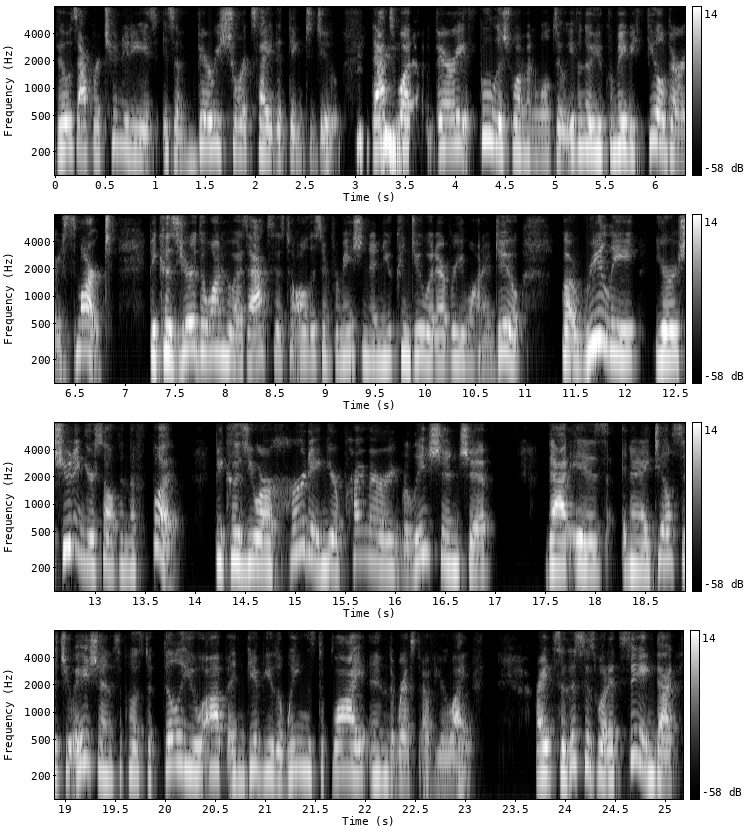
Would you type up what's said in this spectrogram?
those opportunities is a very short sighted thing to do. That's what a very foolish woman will do, even though you can maybe feel very smart because you're the one who has access to all this information and you can do whatever you want to do. But really, you're shooting yourself in the foot because you are hurting your primary relationship that is in an ideal situation supposed to fill you up and give you the wings to fly in the rest of your life right? So this is what it's saying that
